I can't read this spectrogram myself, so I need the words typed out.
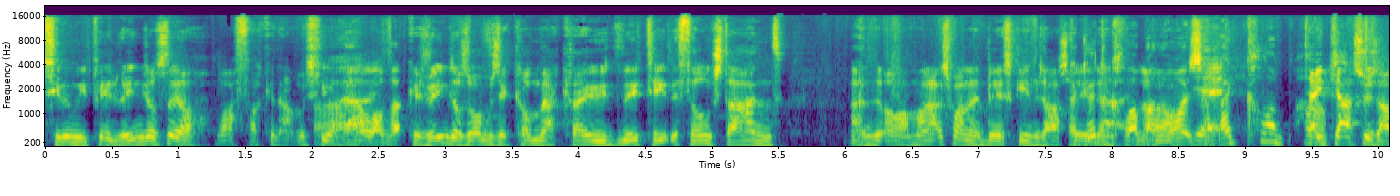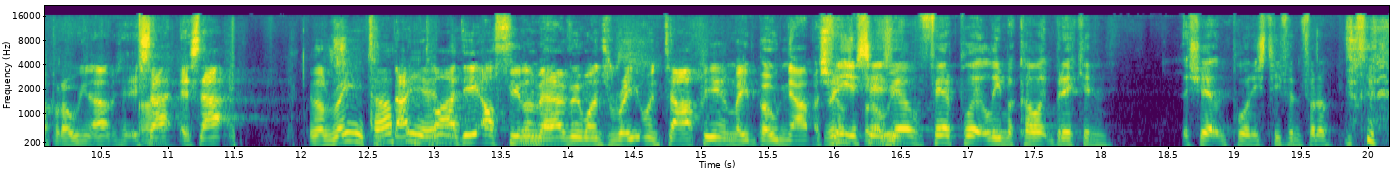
see when we played Rangers there, what a fucking atmosphere. Aye, I love it. Because Rangers obviously come with a crowd, they take the full stand, and oh man, that's one of the best games I've It's a good club, I Oh, know. It's a big club. Tynecastle's a brilliant atmosphere. It's that, it's that, They're right on top that of you, innit? Eh? gladiator feeling where everyone's right on top of you and like building the atmosphere. What do you say as well? Fair play to Lee McCulloch breaking the shirt and pulling his teeth in for him.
